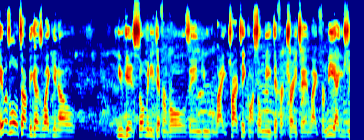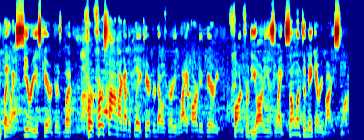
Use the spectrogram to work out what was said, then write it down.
it was a little tough because like, you know, you get so many different roles and you like try to take on so many different traits. And like for me i usually play like serious characters. But for the first time i got to play a character that was very lighthearted very fun for the audience like someone to make everybody smile.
